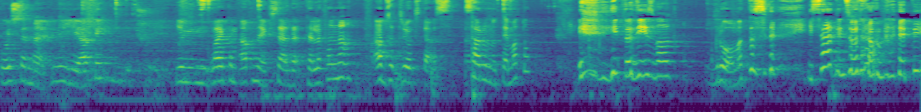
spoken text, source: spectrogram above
ko vienmēr mīļāti. Viņam laikam apniek sēdēt telefonā, apzatrūkstās sarunu tematu, tad izvelk grāmatas. Izsēdiņš otrā pretī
